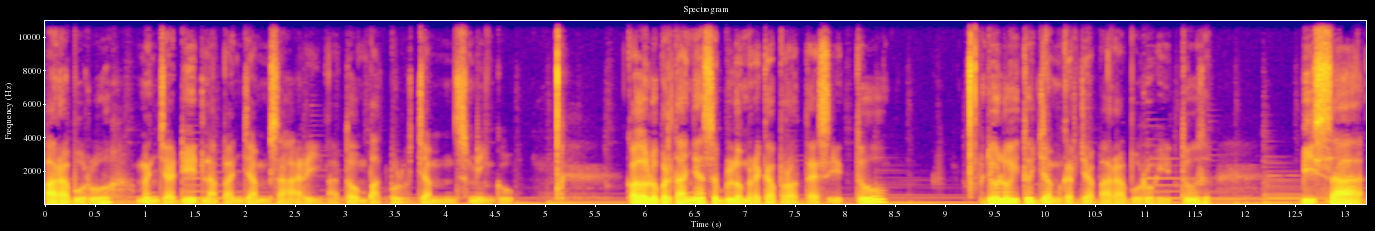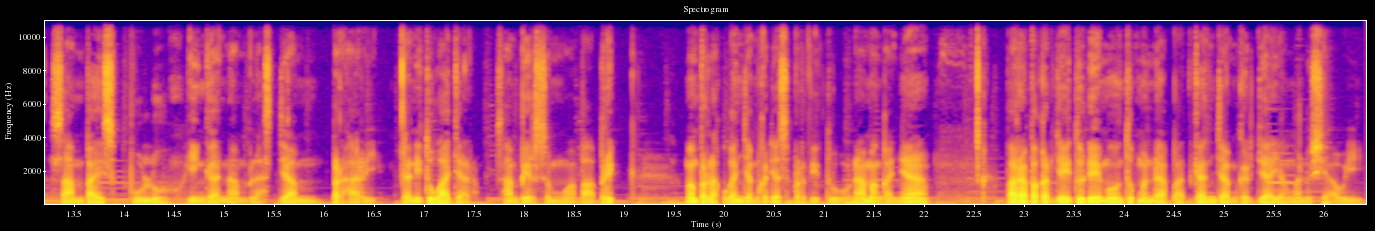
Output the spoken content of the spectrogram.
para buruh menjadi 8 jam sehari atau 40 jam seminggu. Kalau lu bertanya sebelum mereka protes itu, dulu itu jam kerja para buruh itu bisa sampai 10 hingga 16 jam per hari. Dan itu wajar. hampir semua pabrik memperlakukan jam kerja seperti itu. Nah, makanya para pekerja itu demo untuk mendapatkan jam kerja yang manusiawi.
